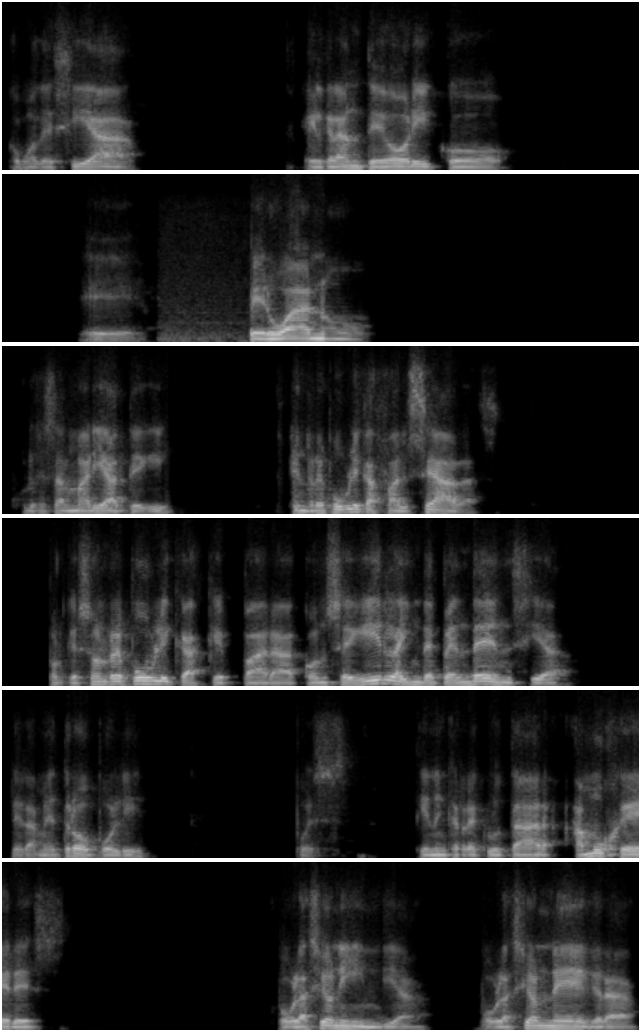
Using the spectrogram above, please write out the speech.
como decía el gran teórico eh, peruano Julio César Mariátegui, en repúblicas falseadas, porque son repúblicas que para conseguir la independencia de la metrópoli, pues tienen que reclutar a mujeres, población india, población negra,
